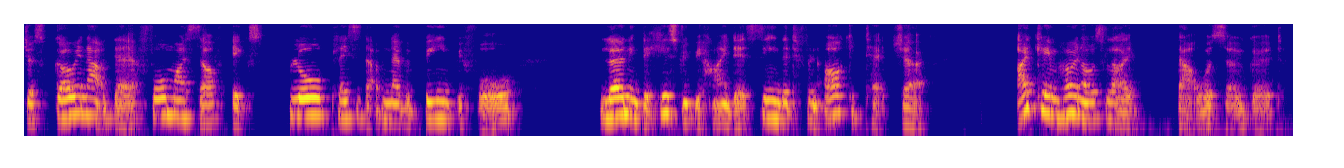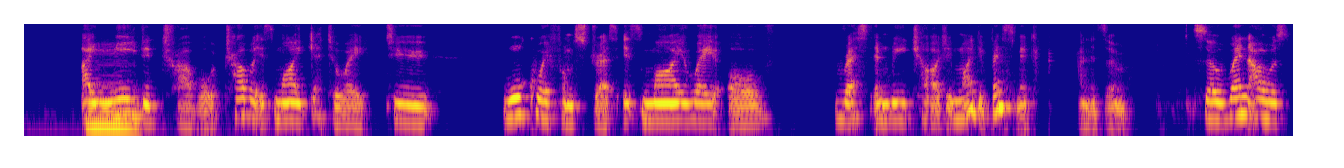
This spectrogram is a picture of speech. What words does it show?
just going out there for myself, explore places that I've never been before, learning the history behind it, seeing the different architecture. I came home and I was like, that was so good. I mm. needed travel. Travel is my getaway to walk away from stress. It's my way of rest and recharging my defense mechanism. So when I was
